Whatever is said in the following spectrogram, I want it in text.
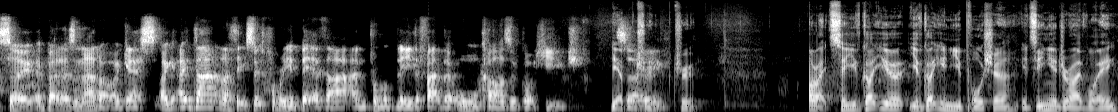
so, but as an adult, I guess I, I, that, and I think so. It's probably a bit of that, and probably the fact that all cars have got huge. Yeah, so, true, true. All right, so you've got your you've got your new Porsche. It's in your driveway.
